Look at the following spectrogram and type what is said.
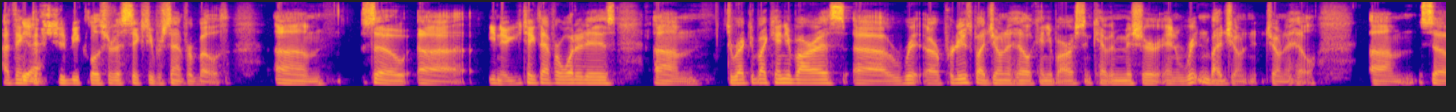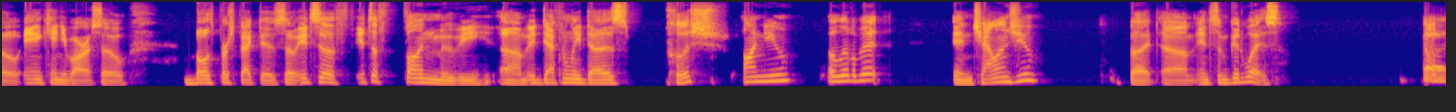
i think yeah. that should be closer to 60% for both um so uh, you know, you take that for what it is. Um, directed by Kenya Barris, uh, writ, or produced by Jonah Hill, Kenya Barris, and Kevin Misher, and written by Jonah, Jonah Hill. Um, so and Kenya Barris. So both perspectives. So it's a it's a fun movie. Um, it definitely does push on you a little bit and challenge you, but um, in some good ways. Uh,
